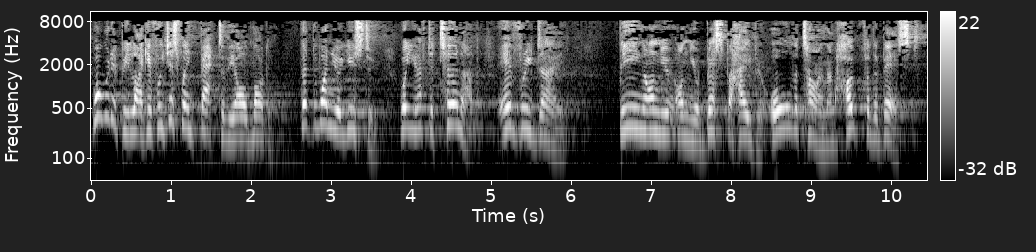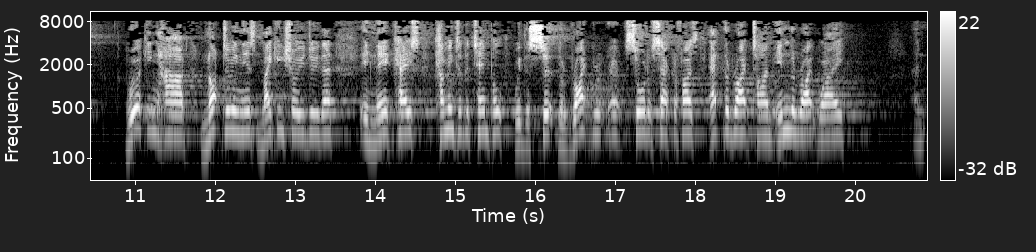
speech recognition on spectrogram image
what would it be like if we just went back to the old model? That the one you're used to, where you have to turn up every day being on your, on your best behavior all the time and hope for the best. Working hard, not doing this, making sure you do that. In their case, coming to the temple with the, the right uh, sort of sacrifice at the right time, in the right way. And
